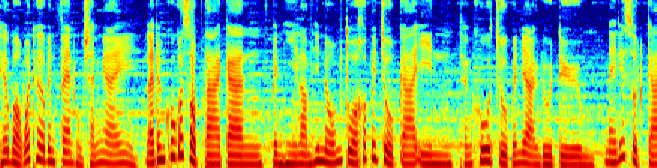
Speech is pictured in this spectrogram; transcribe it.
เธอบอกว่าเธอเป็นแฟนของฉันไง และทั้งคู่ก็สบตากัน เป็นฮีรัมที่โน้มตัวเข้าไปจูบกาอิน ทั้งคู่จูบกันอย่างดูดดื่ม ในที่สุดกา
